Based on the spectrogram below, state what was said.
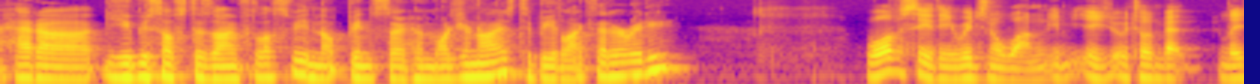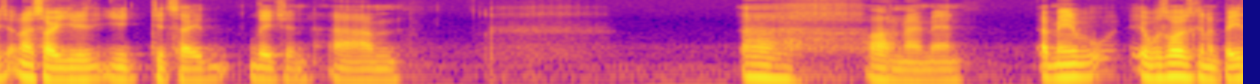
had uh, Ubisoft's design philosophy not been so homogenized to be like that already? Well, obviously the original one. You, you were talking about Legion. No, sorry, you you did say Legion. Um, uh, I don't know, man. I mean, it was always going to be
